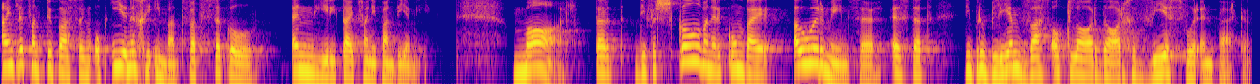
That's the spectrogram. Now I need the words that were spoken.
eintlik van toepassing op enige iemand wat sukkel in hierdie tyd van die pandemie. Maar dat die verskil wanneer dit kom by ouer mense is dat die probleem was al klaar daar gewees voor inperking.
